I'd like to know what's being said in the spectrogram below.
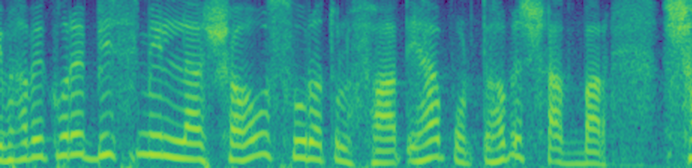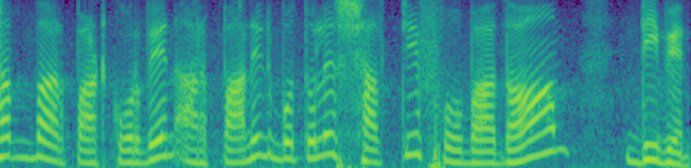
এভাবে করে বিসমিল্লা সহ সুরাতুল ফাতিহা পড়তে হবে সাতবার। সাতবার পাঠ করবেন আর পানির বোতলে সাতটি ফোবাদম দিবেন।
